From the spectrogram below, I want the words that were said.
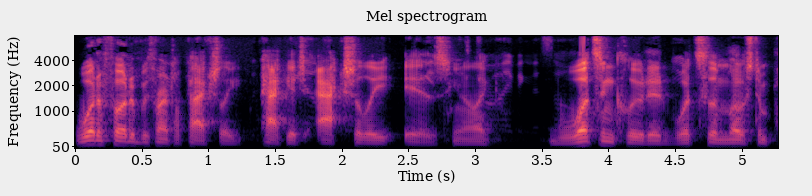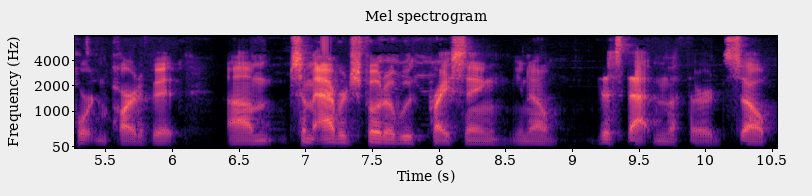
what a photo booth rental actually package actually is. You know, like what's included, what's the most important part of it, um, some average photo booth pricing, you know, this, that, and the third. So,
